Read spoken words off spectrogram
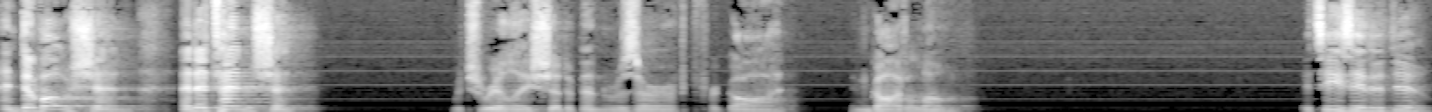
and devotion and attention, which really should have been reserved for God and God alone. It's easy to do.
